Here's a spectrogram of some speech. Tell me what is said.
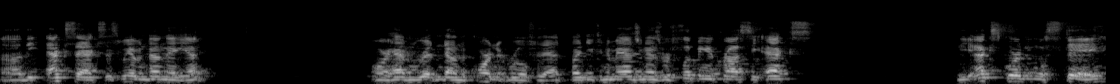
uh, the x-axis, we haven't done that yet, or haven't written down the coordinate rule for that, but you can imagine as we're flipping across the x, the x coordinate will stay,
